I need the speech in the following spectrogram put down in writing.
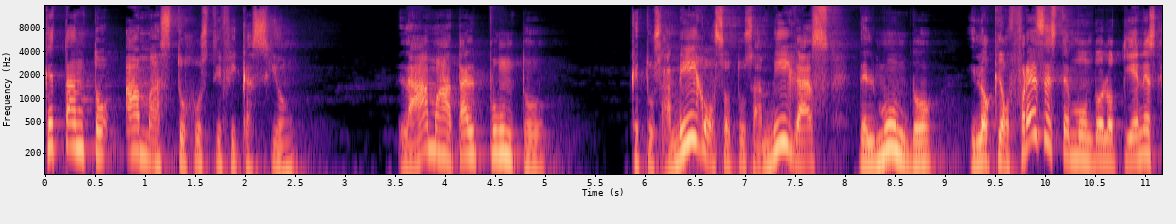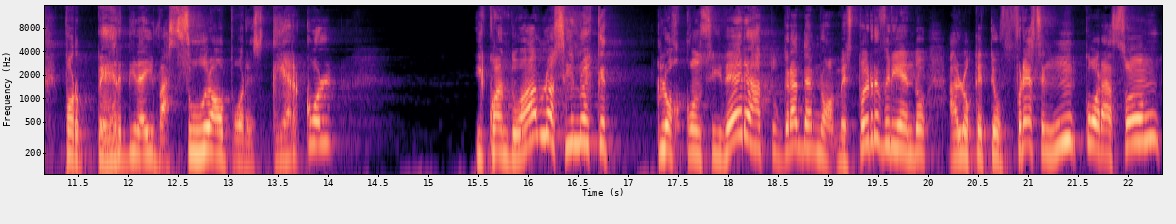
¿Qué tanto amas tu justificación? La amas a tal punto que tus amigos o tus amigas del mundo y lo que ofrece este mundo lo tienes por pérdida y basura o por estiércol. Y cuando hablo así no es que los consideres a tus grandes, no, me estoy refiriendo a lo que te ofrecen un corazón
